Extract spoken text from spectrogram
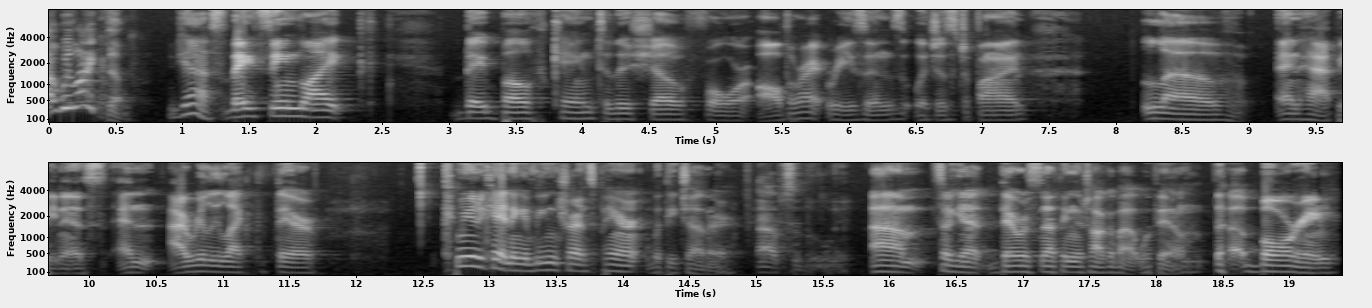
I, we like them. Yes, they seem like they both came to this show for all the right reasons, which is to find love and happiness. And I really like that they're communicating and being transparent with each other. Absolutely. Um, so yeah, there was nothing to talk about with them. Boring.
